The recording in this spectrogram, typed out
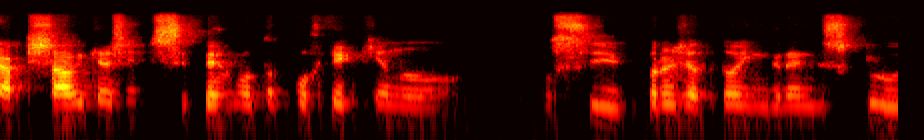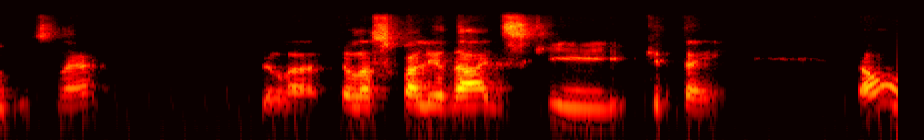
capixaba que a gente se pergunta por que, que não, não se projetou em grandes clubes, né? Pela, pelas qualidades que, que tem. Então,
